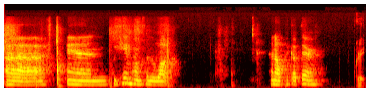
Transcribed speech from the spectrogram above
uh, and we came home from the walk. And I'll pick up there. Great.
